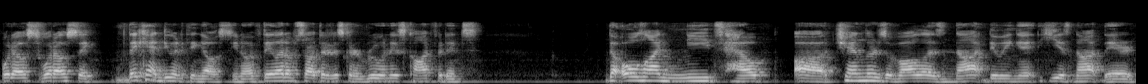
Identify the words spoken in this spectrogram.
what else? What else? Like they can't do anything else. You know, if they let him start, they're just gonna ruin his confidence the O line needs help. Uh, Chandler Zavala is not doing it. He is not there.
